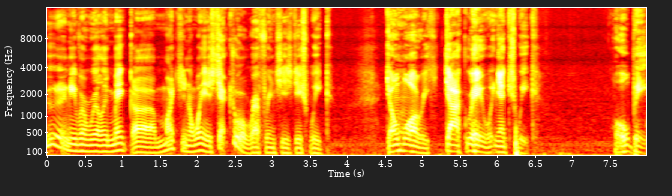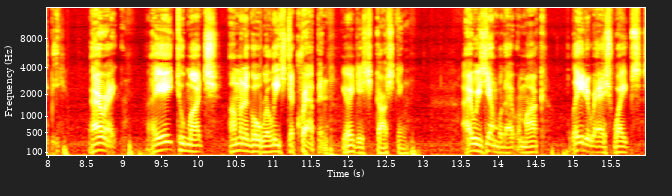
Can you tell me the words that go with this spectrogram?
You didn't even really make uh, much in the way of sexual references this week. Don't worry, Doc Rey next week. Oh, baby. All right, I ate too much. I'm gonna go release the crappin'. You're disgusting. I resemble that remark. Later, ass wipes.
